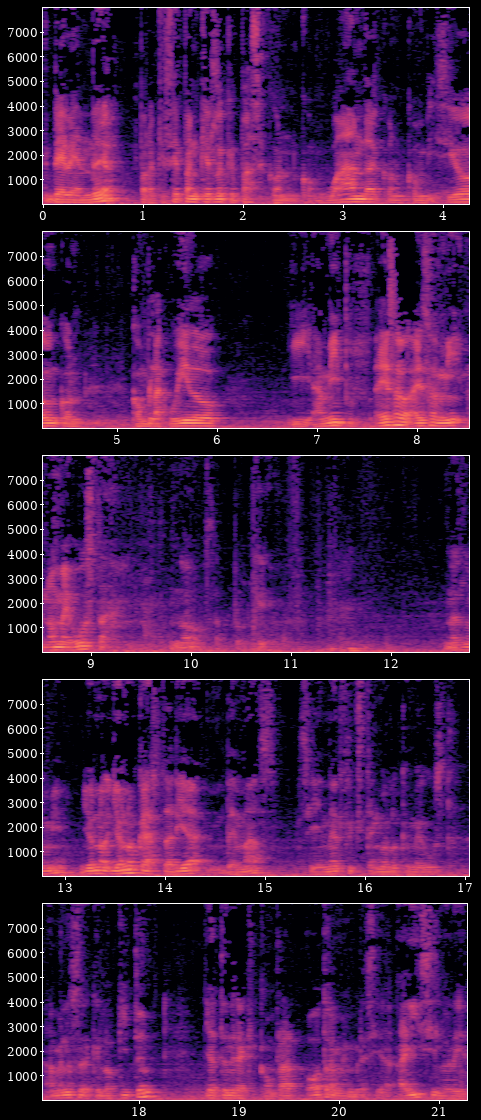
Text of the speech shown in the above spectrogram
de vender para que sepan qué es lo que pasa con, con Wanda, con, con Visión, con, con Black Widow y a mí, pues, eso, eso a mí no me gusta, ¿no? O sea, porque no es lo mío. Yo no, yo no gastaría de más si en Netflix tengo lo que me gusta. A menos de que lo quiten, ya tendría que comprar otra membresía. Ahí sí lo haría.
